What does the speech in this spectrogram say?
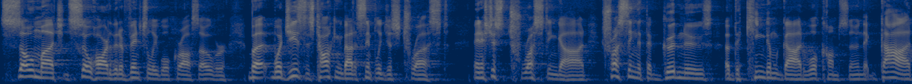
so much and so hard that eventually we'll cross over. But what Jesus is talking about is simply just trust. And it's just trusting God, trusting that the good news of the kingdom of God will come soon, that God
